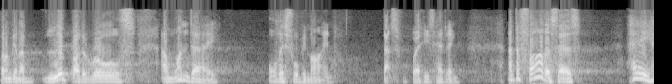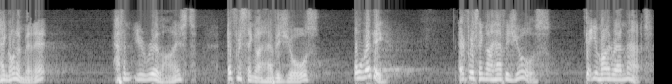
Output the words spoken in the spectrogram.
but I'm going to live by the rules and one day all this will be mine. That's where he's heading. And the father says, hey, hang on a minute. Haven't you realized everything I have is yours already? Everything I have is yours. Get your mind around that.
